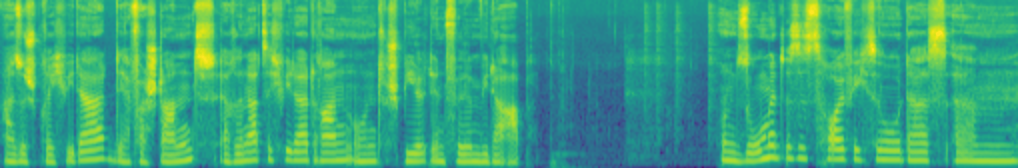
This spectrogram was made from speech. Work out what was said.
Also sprich wieder, der Verstand erinnert sich wieder dran und spielt den Film wieder ab. Und somit ist es häufig so, dass ähm,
